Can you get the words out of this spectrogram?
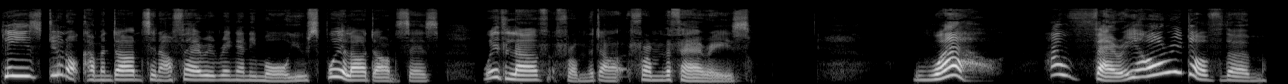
please do not come and dance in our fairy ring any more. You spoil our dances. With love from the da- from the fairies. Well, how very horrid of them,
